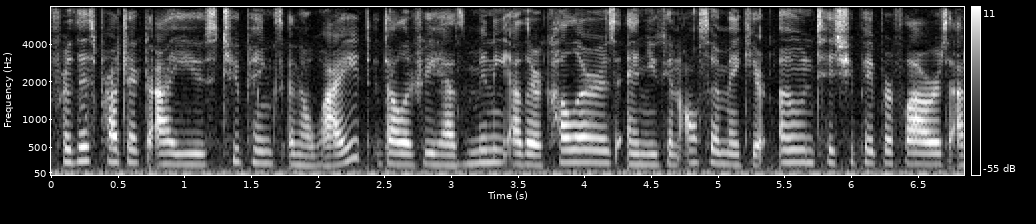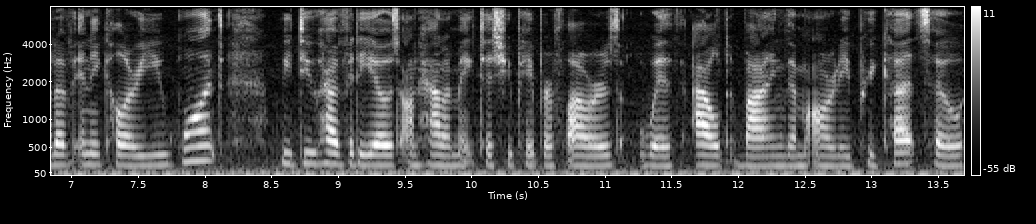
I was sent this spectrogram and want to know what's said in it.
for this project, I used two pinks and a white. Dollar Tree has many other colors, and you can also make your own tissue paper flowers out of any color you want. We do have videos on how to make tissue paper flowers without buying them already pre-cut, so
